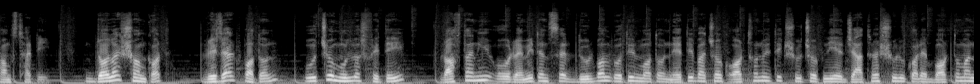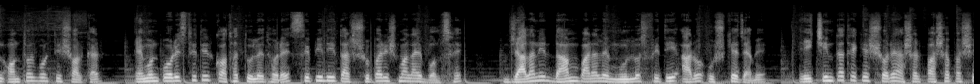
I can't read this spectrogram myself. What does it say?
সংস্থাটি। ডলার সংকট, রিজার্ভ পতন, উচ্চ মূল্যস্ফীতি রফতানি ও রেমিটেন্সের দুর্বল গতির মতো নেতিবাচক অর্থনৈতিক সূচক নিয়ে যাত্রা শুরু করে বর্তমান অন্তর্বর্তী সরকার, এমন পরিস্থিতির কথা তুলে ধরে সিপিডি তার সুপারিশমালায় বলছে, জ্বালানির দাম বাড়ালে মূল্যস্ফীতি আরও উস্কে যাবে। এই চিন্তা থেকে সরে আসার পাশাপাশি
